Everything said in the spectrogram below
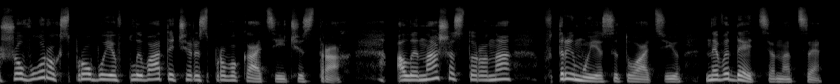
що ворог спробує впливати через провокації чи страх. Але наша сторона втримує ситуацію, не ведеться на це.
